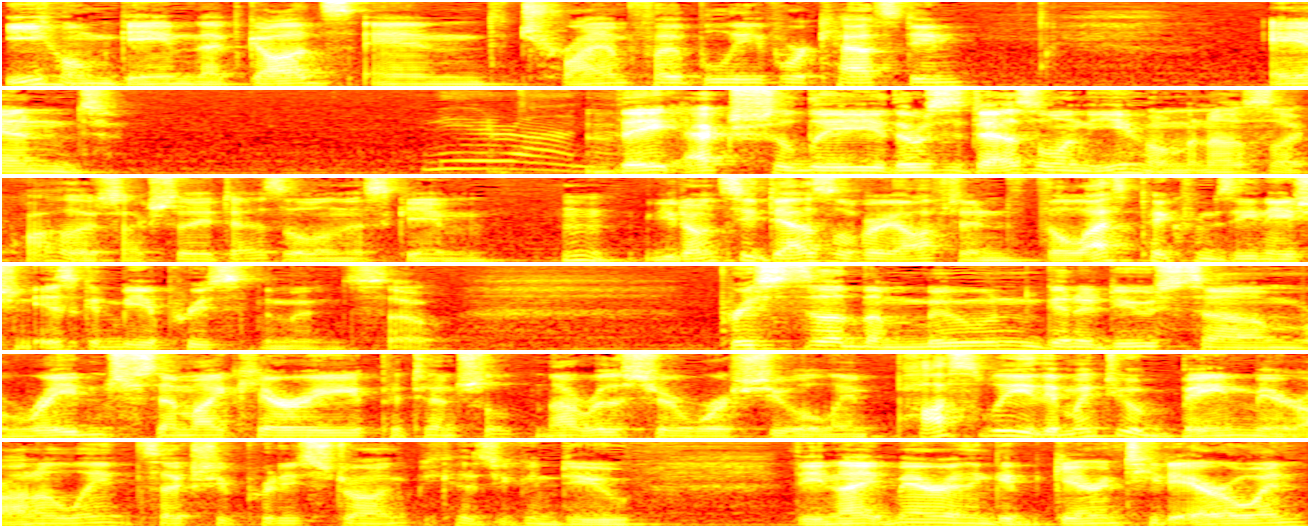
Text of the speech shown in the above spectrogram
eHome game that Gods and Triumph, I believe, were casting and they actually there was a Dazzle in eHome, and I was like, wow, there's actually a Dazzle in this game. Hmm, you don't see Dazzle very often. The last pick from Z Nation is going to be a Priest of the Moon, so Priest of the Moon going to do some range semi carry potential. Not really sure where she will lane. Possibly they might do a Bane Mirana lane. It's actually pretty strong because you can do the Nightmare and then get guaranteed arrow in.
